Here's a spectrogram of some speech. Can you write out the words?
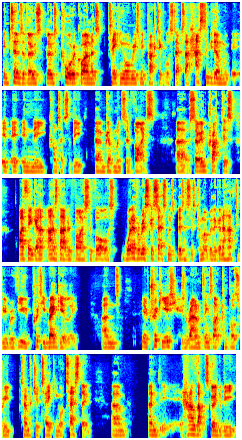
in terms of those those core requirements, taking all reasonably practicable steps, that has to be done in, in the context of the um, government's advice. Uh, so in practice, I think as that advice evolves, whatever risk assessments businesses come up with are going to have to be reviewed pretty regularly, and you know tricky issues around things like compulsory temperature taking or testing. Um, and how that's going to be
